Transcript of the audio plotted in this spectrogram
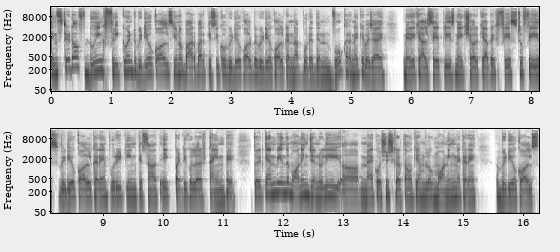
instead of doing frequent video calls you know बार बार किसी को वीडियो कॉल पे वीडियो कॉल करना पूरे दिन, वो करने के बजाय मेरे ख्याल से प्लीज़ मेक श्योर कि आप एक face to face video call करें पूरी टीम के साथ एक पर्टिकुलर टाइम पे। तो it can be in the morning generally मैं कोशिश करता हूँ कि हम लोग मॉर्निंग में करें वीडियो कॉल्स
